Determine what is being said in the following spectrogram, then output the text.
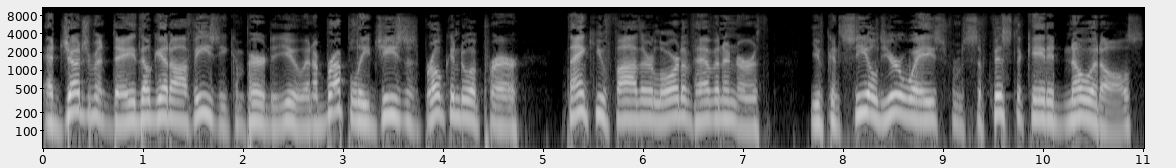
At Judgment Day, they'll get off easy compared to you. And abruptly, Jesus broke into a prayer. Thank you, Father, Lord of heaven and earth. You've concealed your ways from sophisticated know it alls,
